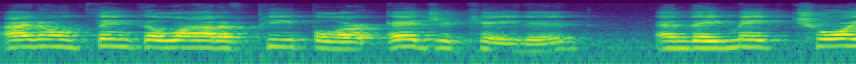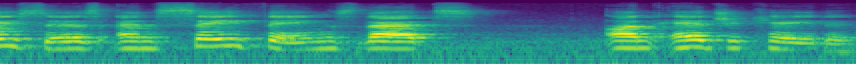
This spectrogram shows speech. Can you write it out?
I don't think a lot of people are educated and they make choices and say things that's uneducated.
